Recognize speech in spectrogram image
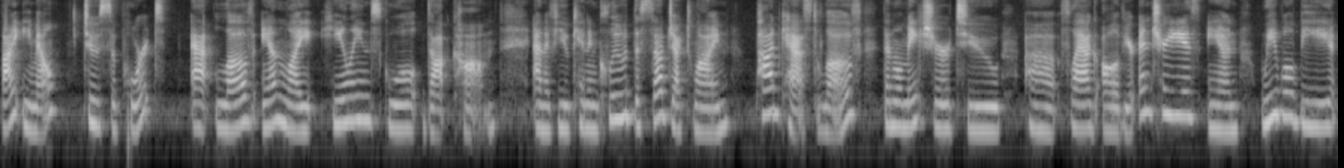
by email to support at loveandlighthealingschool.com. And if you can include the subject line podcast love, then we'll make sure to uh, flag all of your entries and we will be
